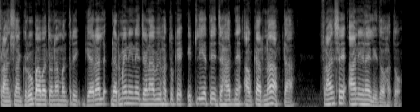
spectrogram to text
ફ્રાન્સના ગૃહ બાબતોના મંત્રી ગેરાલ્ડ ડર્મેનીને જણાવ્યું હતું કે ઇટલીએ તે જહાજને આવકાર ન આપતા ફ્રાન્સે આ નિર્ણય લીધો હતો.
